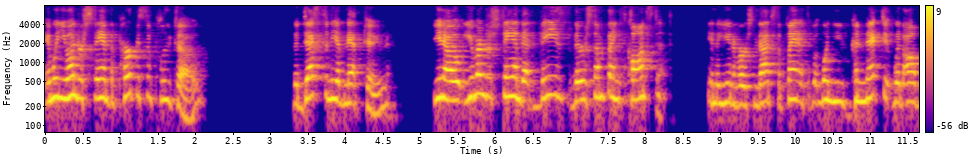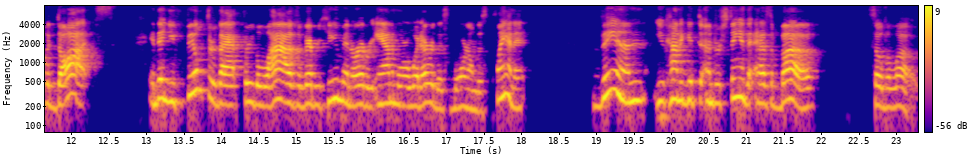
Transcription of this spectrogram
and when you understand the purpose of pluto the destiny of neptune you know you understand that these there's some things constant in the universe and that's the planets. But when you connect it with all the dots and then you filter that through the lives of every human or every animal or whatever that's born on this planet then you kind of get to understand that as above so below.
